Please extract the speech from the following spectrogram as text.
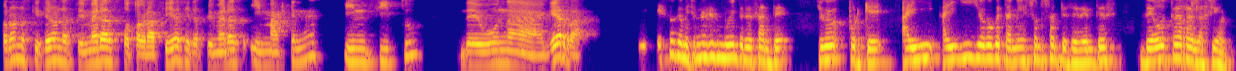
fueron los que hicieron las primeras fotografías y las primeras imágenes in situ de una guerra. Esto que mencionas es muy interesante, porque ahí, ahí yo creo que también son los antecedentes de otra relación,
